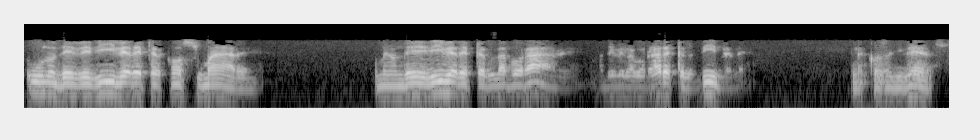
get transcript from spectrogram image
uno deve vivere per consumare, come non deve vivere per lavorare, ma deve lavorare per vivere, è una cosa diversa.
